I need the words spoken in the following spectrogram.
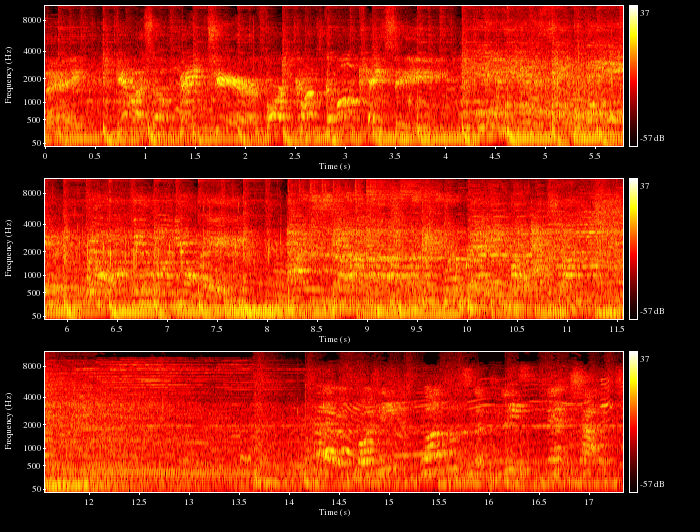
today, give us a big cheer for Constable Casey. Welcome to the Police Cadet Challenge.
